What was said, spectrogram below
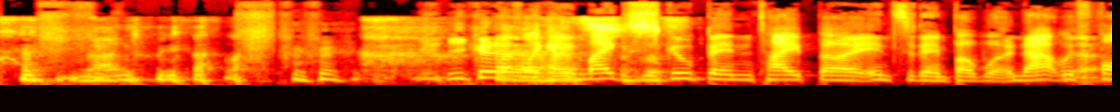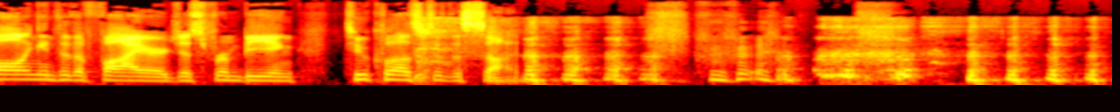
None. You could have Yeah, like a Mike that's- Skupin type uh, incident, but not with Yeah. falling into the fire, just from being too close to the sun.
